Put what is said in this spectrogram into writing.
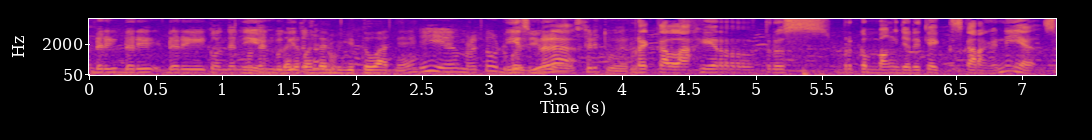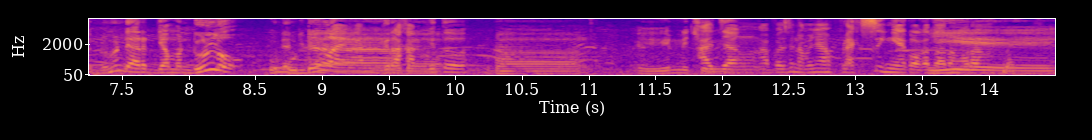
Dari dari dari konten-konten Iya, dari begitu konten kan. begituan ya Iya, mereka udah Iya baju sebenarnya streetwear. mereka lahir terus berkembang jadi kayak sekarang ini ya sebelumnya dari zaman dulu udah, dimulai kan gerakan udah, gitu. Udah ini cuy. ajang apa sih namanya flexing ya kalau kata orang-orang. Iya.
